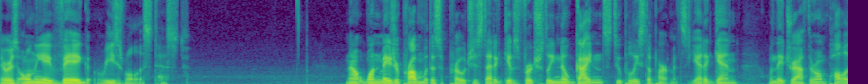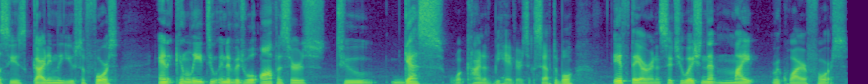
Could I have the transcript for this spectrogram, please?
There is only a vague reasonableness test. Now, one major problem with this approach is that it gives virtually no guidance to police departments, yet again, when they draft their own policies guiding the use of force, and it can lead to individual officers to guess what kind of behavior is acceptable if they are in a situation that might require force.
